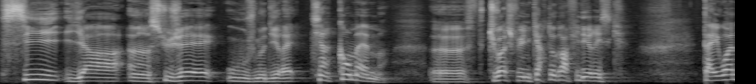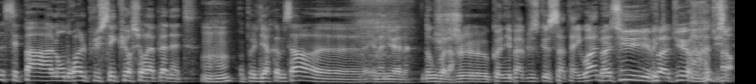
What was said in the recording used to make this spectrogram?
S'il y a un sujet où je me dirais, tiens, quand même, euh, tu vois, je fais une cartographie des risques. Taïwan, c'est pas l'endroit le plus sécure sur la planète. On peut le dire comme ça, euh, Emmanuel. Donc voilà. Je connais pas plus que ça Taïwan. Bah mais- si, mais bah, tu- tu- tu- Alors,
